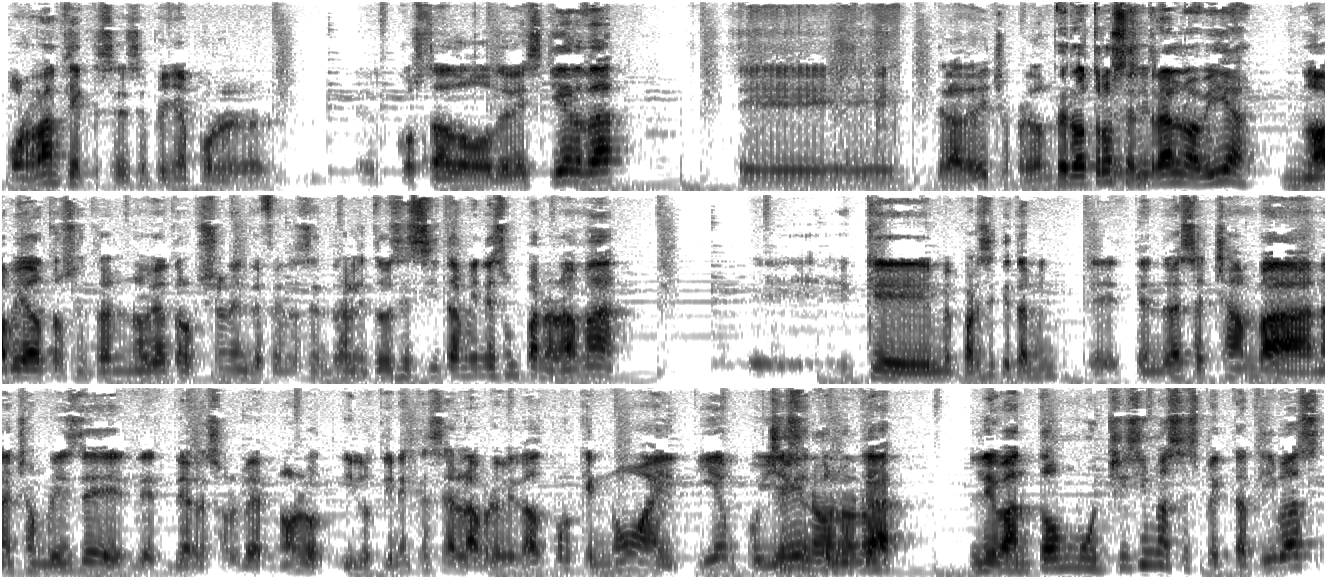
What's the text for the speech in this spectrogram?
Orrantia que se desempeña por costado de la izquierda, eh, de la derecha, perdón. Pero otro decir, central no había. No había otro central, no había otra opción en defensa central. Entonces sí también es un panorama eh, que me parece que también eh, tendrá esa chamba Nacho Ambriz de, de- de resolver, ¿no? Lo- y lo tiene que hacer a la brevedad porque no hay tiempo. Y Sí, ese no, no, Toluca levantó muchísimas expectativas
